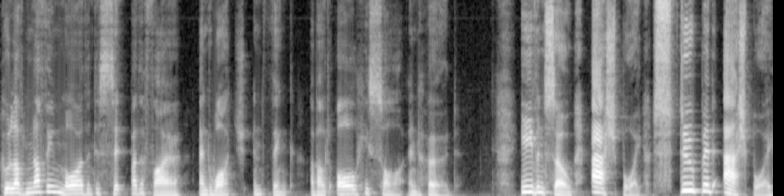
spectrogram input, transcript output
who loved nothing more than to sit by the fire and watch and think about all he saw and heard. Even so, Ash Boy, stupid Ash Boy,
